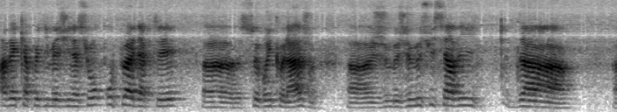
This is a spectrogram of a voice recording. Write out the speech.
avec un peu d'imagination, on peut adapter euh, ce bricolage. Euh, je, me, suis servi d'un euh,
